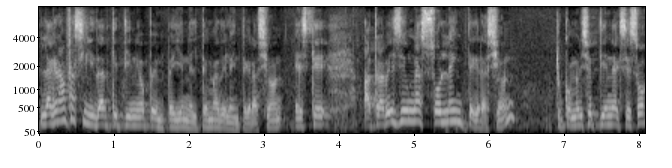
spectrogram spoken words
la gran facilidad que tiene OpenPay en el tema de la integración es que a través de una sola integración, tu comercio tiene acceso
